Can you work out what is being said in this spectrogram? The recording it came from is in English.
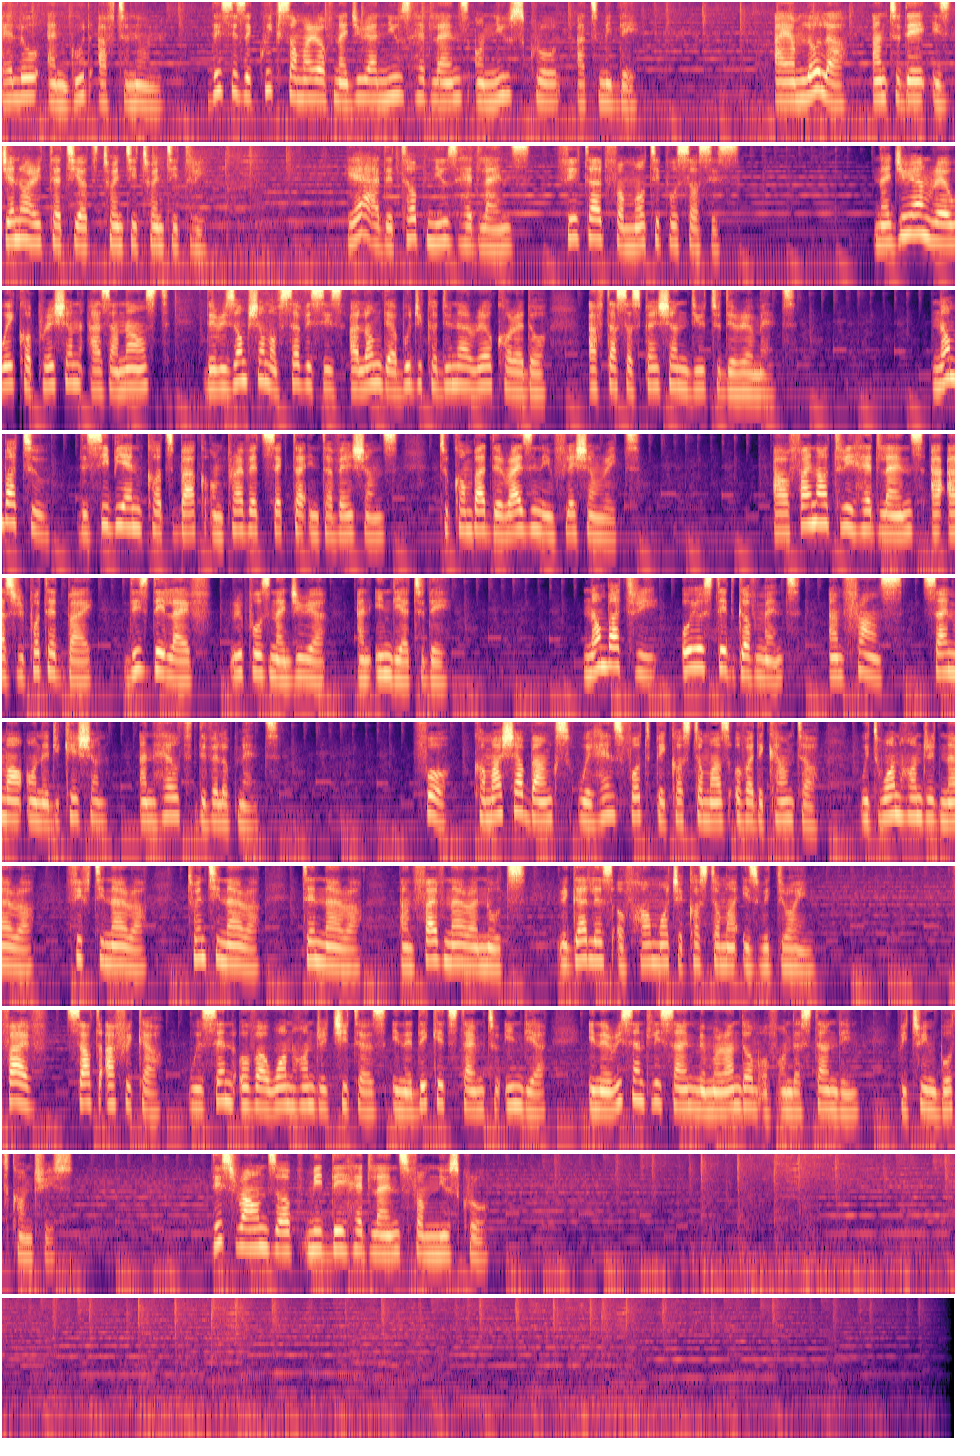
Hello and good afternoon. This is a quick summary of Nigeria news headlines on News Scroll at midday. I am Lola, and today is January 30th, 2023. Here are the top news headlines, filtered from multiple sources. Nigerian Railway Corporation has announced the resumption of services along the Abuja Kaduna rail corridor after suspension due to derailment. Number 2 the CBN cuts back on private sector interventions to combat the rising inflation rate. Our final three headlines are as reported by This Day Life, Ripples Nigeria, and India Today. Number 3 Oyo State Government and France sign MoU on education and health development. 4. Commercial banks will henceforth pay customers over the counter with 100 naira, 50 naira, 20 naira, 10 naira, and 5 naira notes, regardless of how much a customer is withdrawing. 5. South Africa will send over 100 cheetahs in a decade's time to India in a recently signed Memorandum of Understanding between both countries. This rounds up midday headlines from Newscroll.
